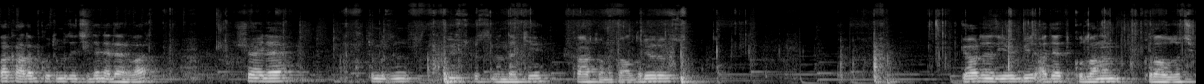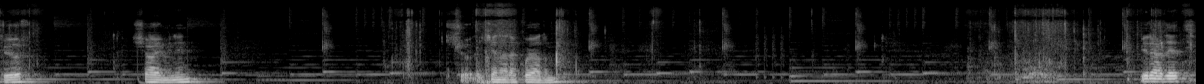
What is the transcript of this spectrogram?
Bakalım kutumuzun içinde neler var. Şöyle kutumuzun üst kısmındaki kartonu kaldırıyoruz. Gördüğünüz gibi bir adet kullanım kılavuzu çıkıyor. Xiaomi'nin şöyle kenara koyalım. Bir adet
